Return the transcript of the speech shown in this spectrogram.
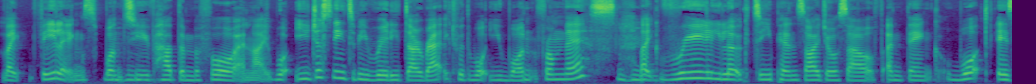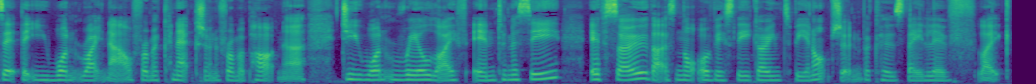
like feelings once mm-hmm. you've had them before and like what you just need to be really direct with what you want from this. Mm-hmm. Like really look deep inside yourself and think what is it that you want right now from a connection from a partner? Do you want real life intimacy? If so that's not obviously going to be an option because they live like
